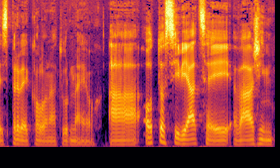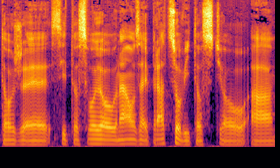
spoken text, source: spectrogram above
cez prvé kolo na turnajoch. A o to si viacej vážim to, že si to svojou naozaj pracovitosťou a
